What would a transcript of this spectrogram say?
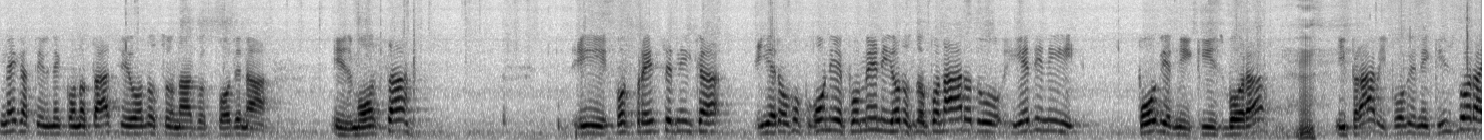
negativne konotacije u odnosu na gospodina iz Mosta i potpredsjednika, jer on je po meni, odnosno po narodu, jedini povjednik izbora i pravi povjednik izbora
